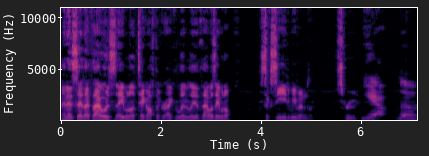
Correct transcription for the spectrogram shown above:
and it said if that was able to take off the gr- like literally if that was able to succeed, we've been screwed. Yeah, the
